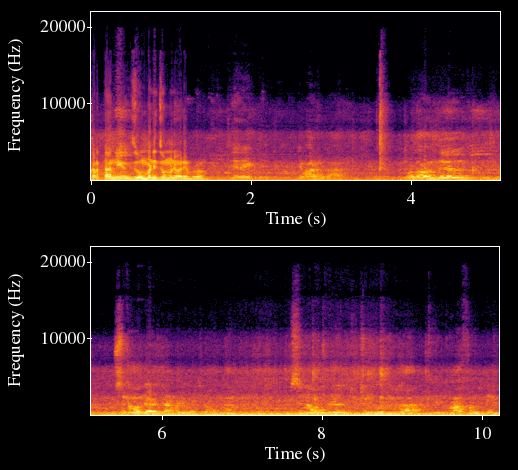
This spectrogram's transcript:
கரெக்டாக நீ ஜூம் பண்ணி ஜூம் பண்ணி வரேன் ப்ரோ சரி ரைட்டு வந்து மிஷினை வந்து எடுத்து நான் கொடுத்துருவாங்க மிஷினை வந்து சுவிட்சில் போட்டுங்களா ஆஃப் பண்ணிட்டேன்.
